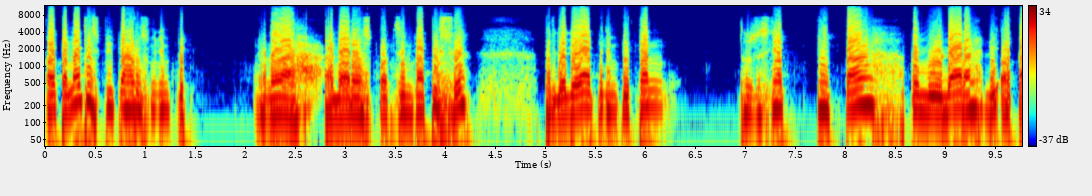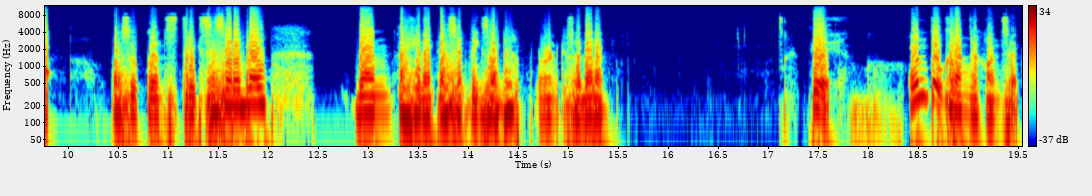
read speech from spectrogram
otomatis pipa harus menyempit. Adalah ada respon simpatis ya. Terjadilah penyempitan khususnya pipa pembuluh darah di otak masuk konstriksi cerebral dan akhirnya pasien pingsan ya penurunan kesadaran oke untuk kerangka konsep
